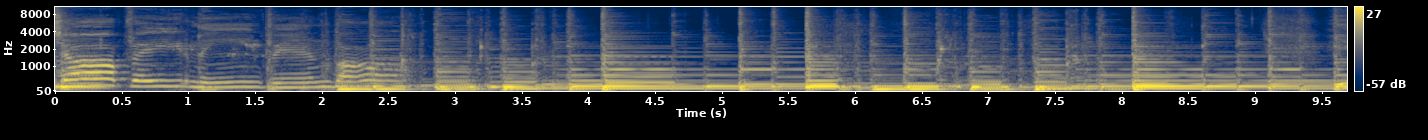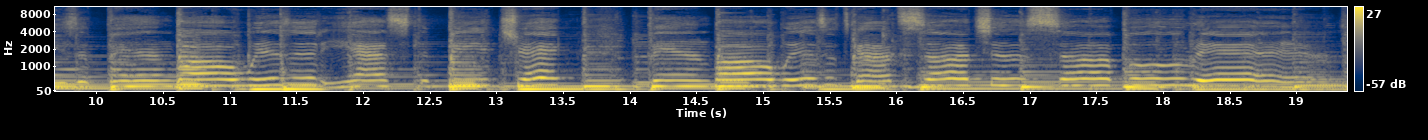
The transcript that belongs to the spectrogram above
sure played a mean pinball. Has to be tricked. Pinball wizard's got such a supple wrist.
